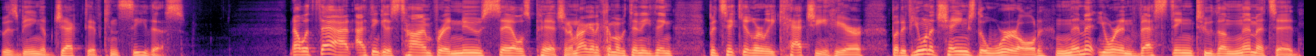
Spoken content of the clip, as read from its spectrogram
who is being objective can see this. Now, with that, I think it is time for a new sales pitch. And I'm not going to come up with anything particularly catchy here, but if you want to change the world, limit your investing to the limited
